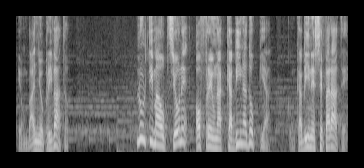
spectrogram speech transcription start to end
e un bagno privato. L'ultima opzione offre una cabina doppia, con cabine separate,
